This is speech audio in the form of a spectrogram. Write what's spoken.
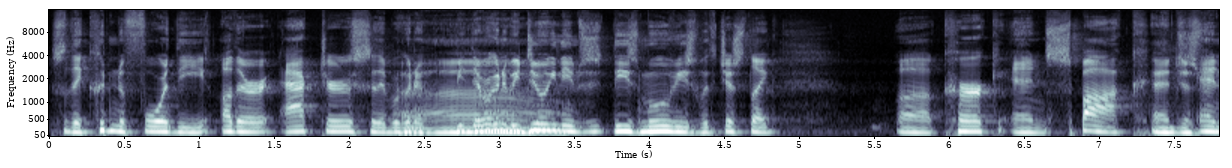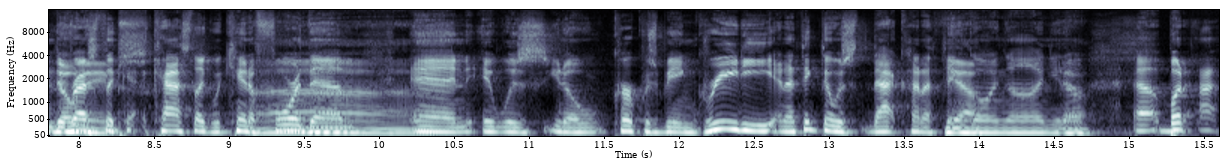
so they couldn't afford the other actors. So they were going to be, they were going to be doing these these movies with just like. Uh, Kirk and Spock, And just and the no rest of the cast like we can't afford them, and it was you know Kirk was being greedy, and I think there was that kind of thing Yeah. going on, you know. Uh, but I,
